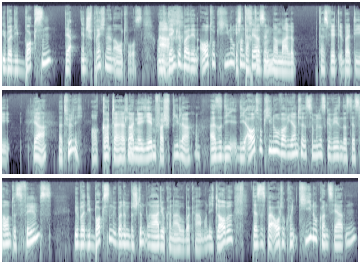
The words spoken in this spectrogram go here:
über die Boxen der entsprechenden Autos. Und ich Ach. denke, bei den Ich Autokino-Konzerten. dachte, das sind normale, das wird über die, ja, natürlich. oh Gott, da hört Klar. man ja jeden Verspieler. Also die, die Autokino-Variante ist zumindest gewesen, dass der Sound des Films über die Boxen über einen bestimmten Radiokanal rüberkam. Und ich glaube, dass es bei Autokino-Konzerten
